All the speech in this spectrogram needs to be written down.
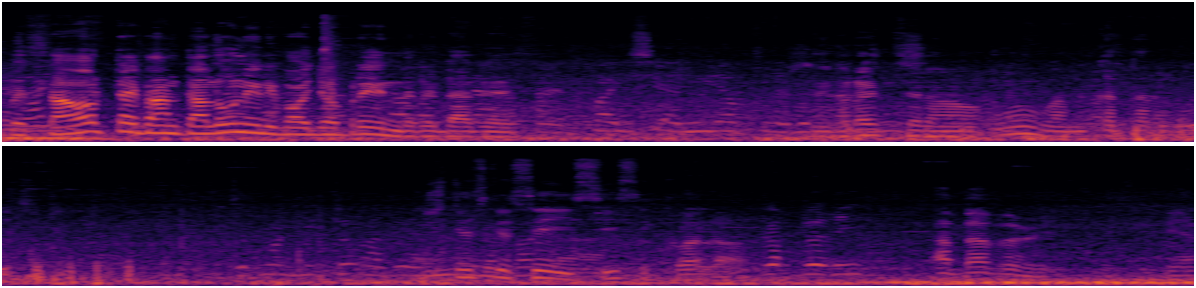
Questa volta i pantaloni li voglio prendere da Guess. prezzi erano... Oh, vanno a cattare questi. Je crois que Victor avait acheté Qu'est-ce que c'est ici C'est quoi là Burberry. Ah, Burberry. Bien.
